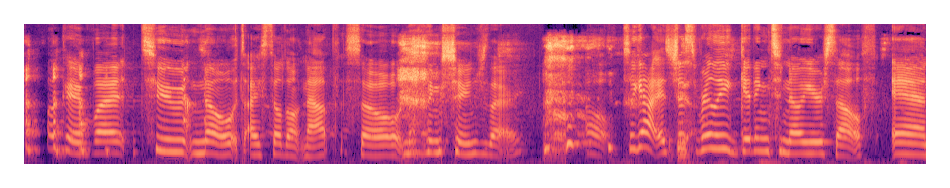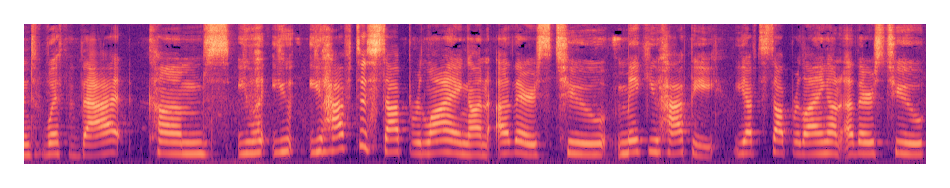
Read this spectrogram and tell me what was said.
okay, but to note, I still don't nap, so nothing's changed there. Oh, so yeah, it's just yeah. really getting to know yourself, and with that comes you you you have to stop relying on others to make you happy. You have to stop relying on others to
